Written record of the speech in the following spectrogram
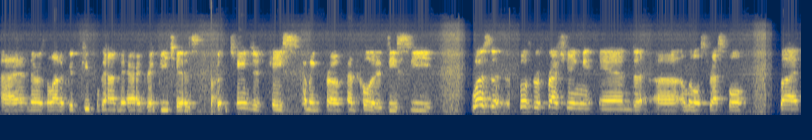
Uh, there was a lot of good people down there and great beaches. But the change of pace coming from Pensacola to DC was uh, both refreshing and uh, a little stressful. But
